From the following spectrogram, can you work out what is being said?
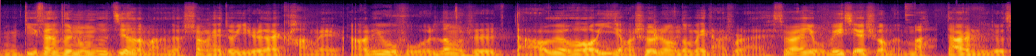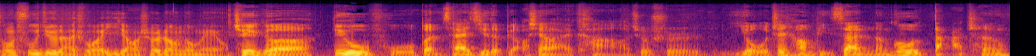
因为第三分钟就进了嘛，就剩下就一直在扛这个。然后利物浦愣是打到最后一脚射正都没打出来，虽然有威胁射门吧，但是你就从数据来说，一脚射正都没有。这个利物浦本赛季的表现来看啊，就是有这场比赛能够打成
